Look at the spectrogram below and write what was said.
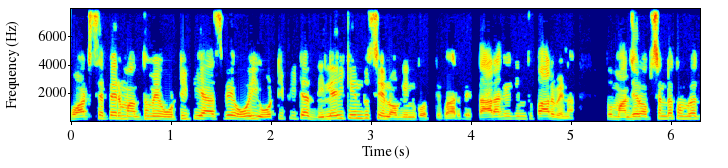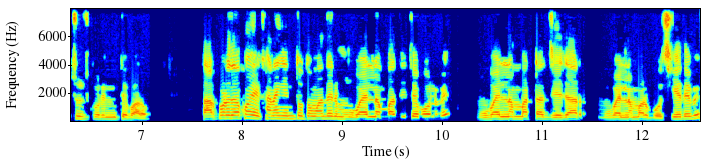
হোয়াটসঅ্যাপের মাধ্যমে ওটিপি আসবে। ওই ওটিপিটা দিলেই কিন্তু সে লগ করতে পারবে। তার আগে কিন্তু পারবে না। তো মাঝের অপশানটা তোমরা চুজ করে নিতে পারো। তারপরে দেখো, এখানে কিন্তু তোমাদের মোবাইল নাম্বার দিতে বলবে। মোবাইল নাম্বারটা যে যার মোবাইল নাম্বার বসিয়ে দেবে।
